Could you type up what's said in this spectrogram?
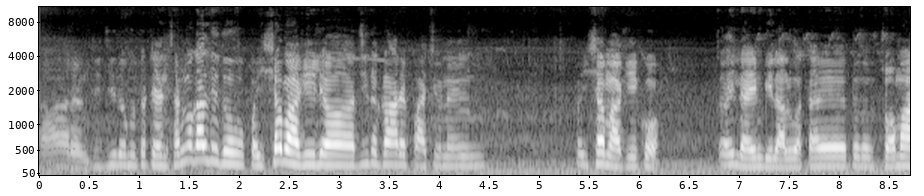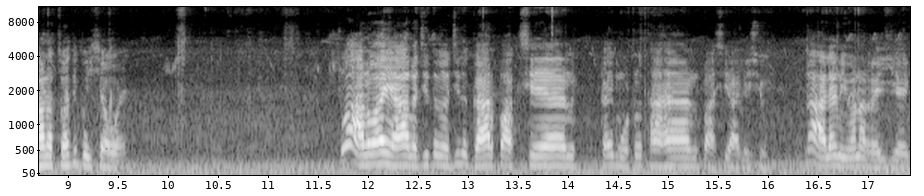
હા રણજીતજી તો હું તો ટેન્શનમાં ગાલી દીધું, પૈસા માગી લ્યો, હજી તો ગારે પાછું નહીં. પૈસા માગી કો. તો એ લાઈન બિલ હાલવું અત્યારે તો ચોમાહાના ચોથી પૈસા હોય. તો હાલવા હાલ. હજી તો હજી તો ગાર પાકશે ને કંઈ મોટો થાય ને પાછી હાલીશું. ના, હાલ્યા નીવાના રહી જાય.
